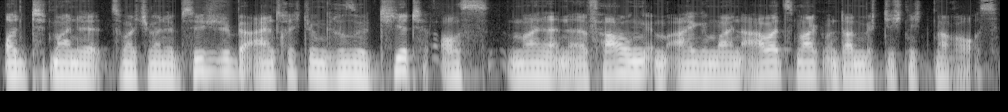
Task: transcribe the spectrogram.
und meine, zum Beispiel meine psychische Beeinträchtigung resultiert aus meiner Erfahrung im allgemeinen Arbeitsmarkt und da möchte ich nicht mehr raus.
